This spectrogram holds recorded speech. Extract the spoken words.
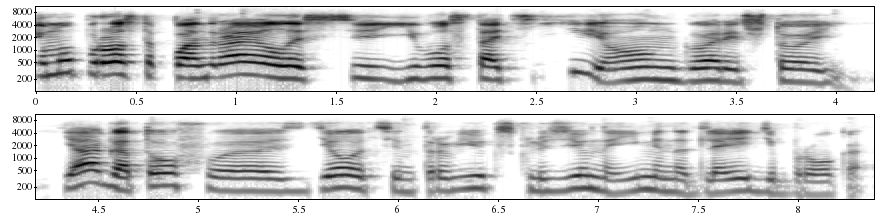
Ему просто понравилась его статьи, он говорит, что я готов э, сделать интервью эксклюзивно именно для Эдди Брока.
